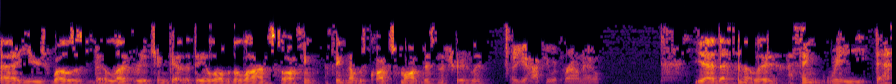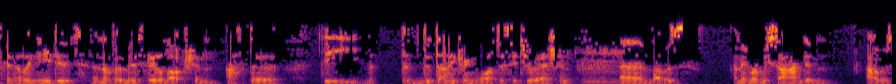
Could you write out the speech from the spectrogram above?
uh, use Wells as a bit of leverage and get the deal over the line. So I think I think that was quite smart business, really. Are you happy with Brownhill? Yeah, definitely. I think we definitely needed another midfield option after the the, the Danny Drinkwater situation. Mm. Uh, that was I mean, when we signed him, I was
